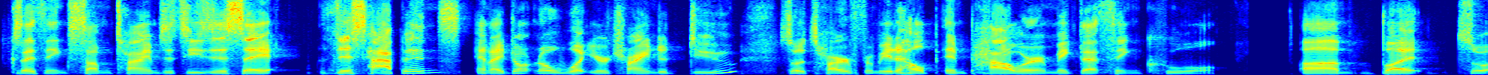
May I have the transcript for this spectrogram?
because I think sometimes it's easy to say this happens and I don't know what you're trying to do, so it's hard for me to help empower and make that thing cool. Um, but so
